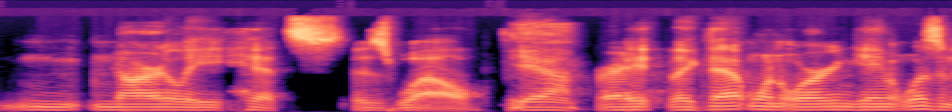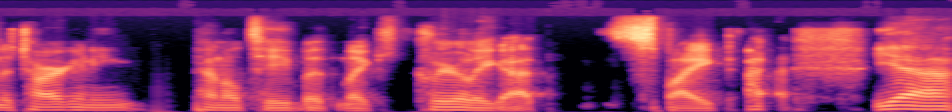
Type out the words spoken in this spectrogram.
gnarly hits as well, yeah, right? Like that one Oregon game, it wasn't a targeting penalty, but like clearly got spiked. I, yeah,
